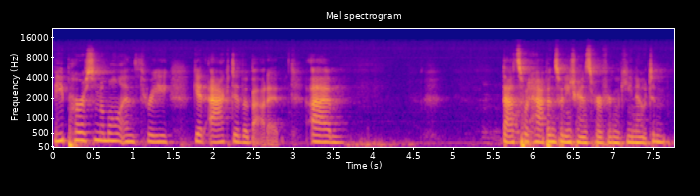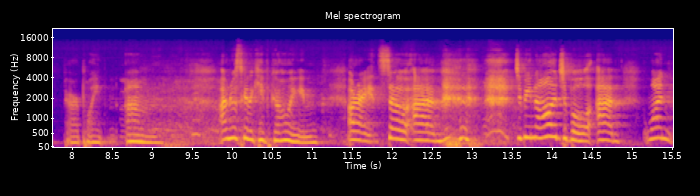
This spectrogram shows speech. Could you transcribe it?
be personable. And three, get active about it. Um, that's what happens when you transfer from Keynote to PowerPoint. Um, I'm just going to keep going. All right, so um, to be knowledgeable, um, one,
